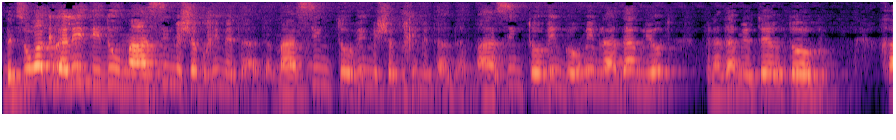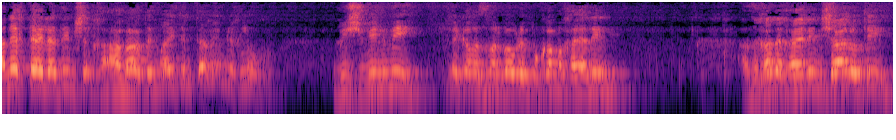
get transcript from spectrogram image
בצורה כללית תדעו, מעשים משבחים את האדם, מעשים טובים משבחים את האדם, מעשים טובים גורמים לאדם להיות בן אדם יותר טוב. חנך את הילדים שלך, עברתם, ראיתם, תרים לכלוך. בשביל מי? לפני כמה זמן באו לפה כמה חיילים, אז אחד החיילים שאל אותי,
